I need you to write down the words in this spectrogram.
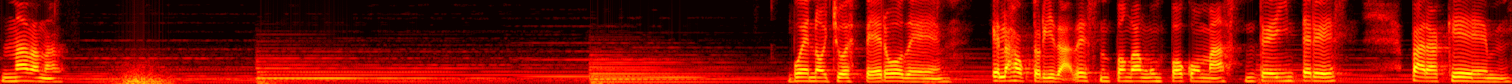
Nada, nada. Bueno, yo espero de que las autoridades pongan un poco más de interés para que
